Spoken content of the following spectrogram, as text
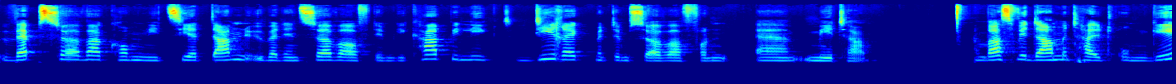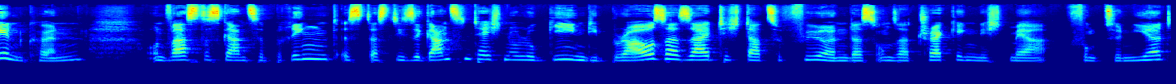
Webserver kommuniziert dann über den Server, auf dem die KPI liegt, direkt mit dem Server von äh, Meta. Was wir damit halt umgehen können und was das Ganze bringt, ist, dass diese ganzen Technologien, die browserseitig dazu führen, dass unser Tracking nicht mehr funktioniert,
